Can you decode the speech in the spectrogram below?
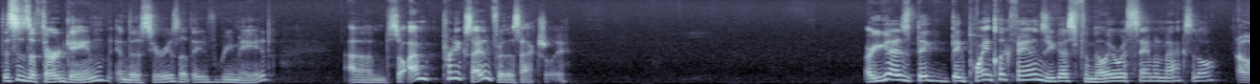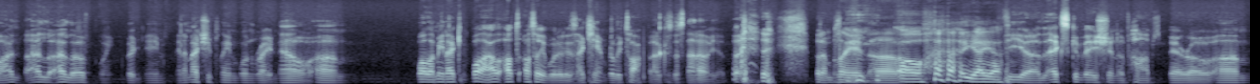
this is the third game in the series that they've remade. Um, so I'm pretty excited for this actually. Are you guys big big point and click fans? Are you guys familiar with Sam and Max at all? Oh, I, I, I love playing click games, and I'm actually playing one right now. Um, well, I mean, I can. Well, I'll, I'll, I'll tell you what it is. I can't really talk about it because it's not out yet. But but I'm playing um, Oh, yeah, yeah. the uh, the excavation of Hob's Barrow. Um,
